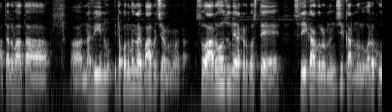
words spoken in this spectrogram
ఆ తర్వాత నవీను ఇట్లా కొంతమంది నాకు బాగా పరిచయం అనమాట సో ఆ రోజు నేను అక్కడికి వస్తే శ్రీకాకుళం నుంచి కర్నూలు వరకు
